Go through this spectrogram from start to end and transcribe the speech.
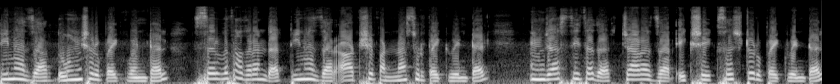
तीन हजार दोनशे रुपये क्विंटल सर्वसाधारण दर तीन हजार आठशे पन्नास रुपये क्विंटल. जास्तीचा दर चार हजार एकशे एकसष्ट रुपये क्विंटल.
